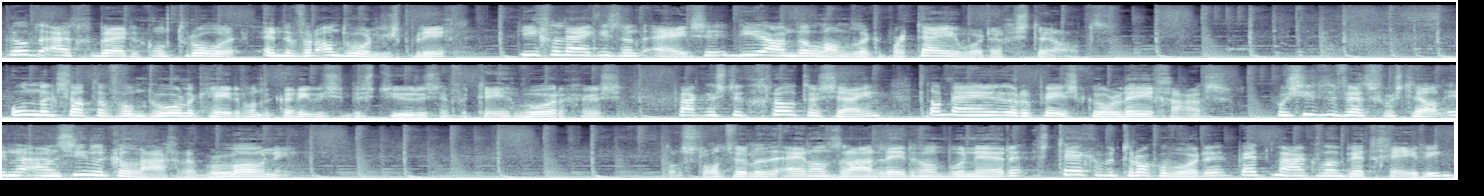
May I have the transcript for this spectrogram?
wel de uitgebreide controle en de verantwoordingsplicht die gelijk is aan de eisen die aan de landelijke partijen worden gesteld. Ondanks dat de verantwoordelijkheden van de Caribische bestuurders en vertegenwoordigers vaak een stuk groter zijn dan bij hun Europese collega's, voorziet het wetsvoorstel in een aanzienlijke lagere beloning. Tot slot willen de eilandsraadleden van Bonaire sterker betrokken worden bij het maken van wetgeving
